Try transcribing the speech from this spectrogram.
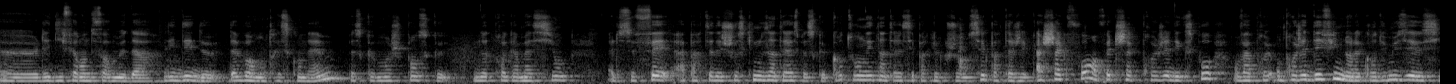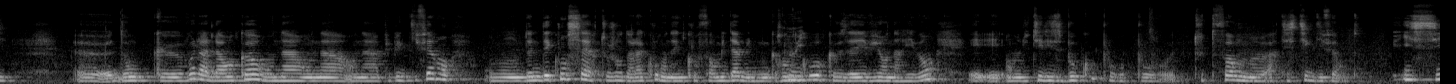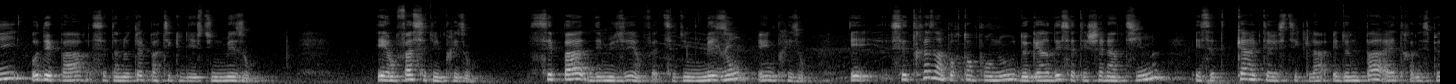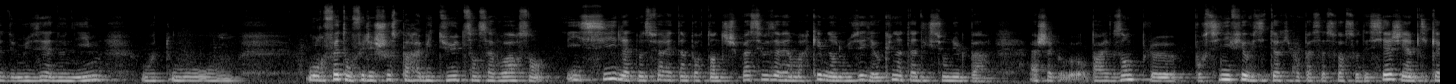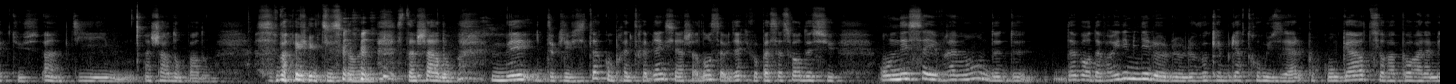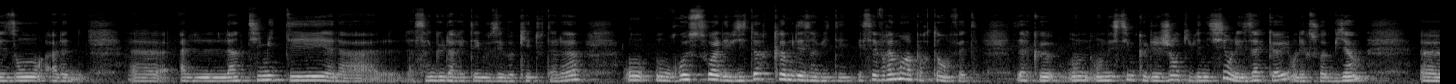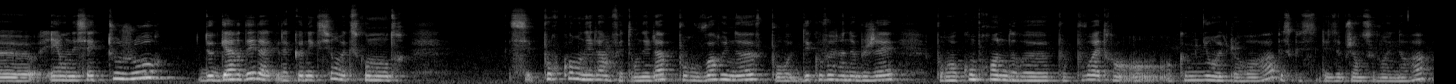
euh, les différentes formes d'art. L'idée de d'abord montrer ce qu'on aime, parce que moi je pense que notre programmation elle se fait à partir des choses qui nous intéressent parce que quand on est intéressé par quelque chose, on sait le partager. À chaque fois, en fait, chaque projet d'expo, on, va, on projette des films dans la cour du musée aussi. Euh, donc euh, voilà, là encore, on a, on, a, on a un public différent. On donne des concerts toujours dans la cour. On a une cour formidable, une grande cour que vous avez vue en arrivant, et, on l'utilise beaucoup pour, pour toute forme artistique différente. Ici, au départ, c'est un hôtel particulier, c'est une maison. Et en face, c'est une prison c'est pas des musées en fait, c'est une maison et une prison. Et c'est très important pour nous de garder cette échelle intime et cette caractéristique-là et de ne pas être un espèce de musée anonyme où, où, en fait on fait les choses par habitude, sans savoir. Sans... Ici, l'atmosphère est importante. Je ne sais pas si vous avez remarqué, mais dans le musée, il n'y a aucune interdiction nulle part. À chaque... Par exemple, pour signifier aux visiteurs qu'il ne faut pas s'asseoir sur des sièges, il y a un petit cactus, un petit un chardon, pardon. C'est pas un cactus quand même, c'est un chardon. Mais donc les visiteurs comprennent très bien que c'est un chardon, ça veut dire qu'il ne faut pas s'asseoir dessus. On essaye vraiment de, d'abord d'avoir éliminé le, vocabulaire trop muséal pour qu'on garde ce rapport à la maison, à, euh, l'intimité, à la, singularité que vous évoquiez tout à l'heure. On, reçoit les visiteurs comme des invités. Et c'est vraiment important en fait. C'est-à-dire qu'on on estime que les gens qui viennent ici, on les accueille, on les reçoit bien. Euh, et on essaye toujours de garder la, connexion avec ce qu'on montre. C'est pourquoi on est là en fait. On est là pour voir une œuvre, pour découvrir un objet, pour en comprendre, pour pouvoir être en, communion avec leur aura, parce que les objets ont souvent une aura,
